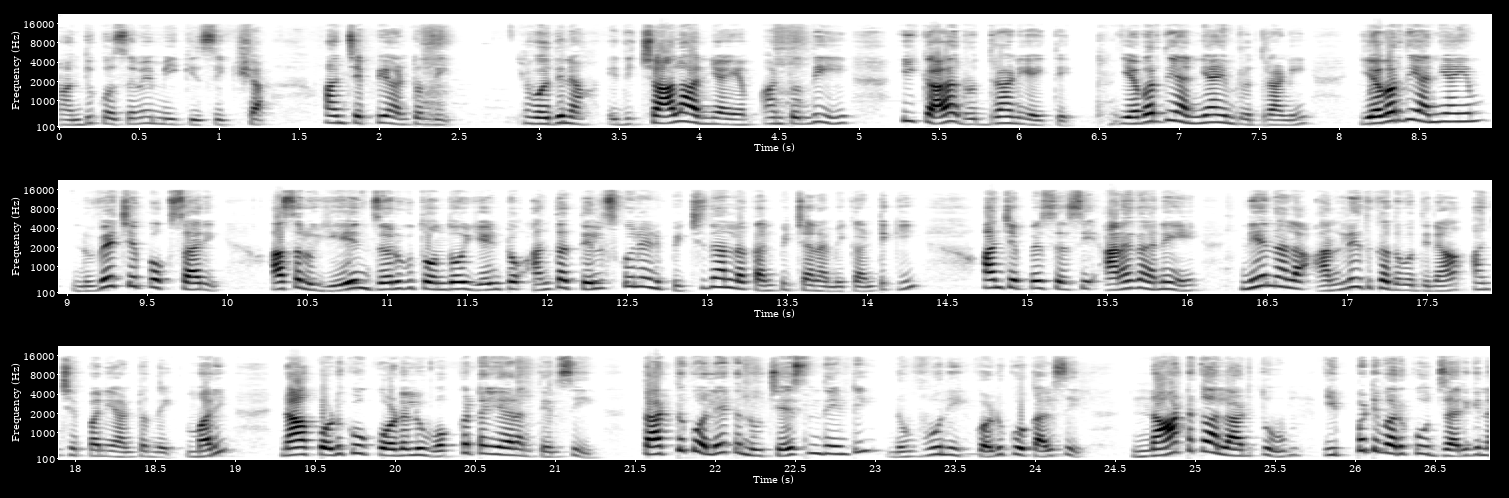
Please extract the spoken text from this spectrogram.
అందుకోసమే మీకు ఈ శిక్ష అని చెప్పి అంటుంది. వదిన ఇది చాలా అన్యాయం అంటుంది ఇక రుద్రాణి అయితే. ఎవరిది అన్యాయం రుద్రాణి? ఎవరిది అన్యాయం? నువ్వే చెప్పు ఒకసారి. అసలు ఏం జరుగుతోందో ఏంటో అంత తెలుసుకోలేని పిచ్చిదానిలా కనిపించానా మీ కంటికి? అని చెప్పేసేసి అనగానే నేను అలా అనలేదు కదా వదిన అని చెప్పని అంటుంది. మరి నా కొడుకు కోడలు ఒక్కటయ్యారని తెలిసి తట్టుకోలేక నువ్వు చేసిందేంటి? నువ్వు నీ కొడుకు కలిసి నాటకాలాడుతూ ఇప్పటి వరకు జరిగిన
